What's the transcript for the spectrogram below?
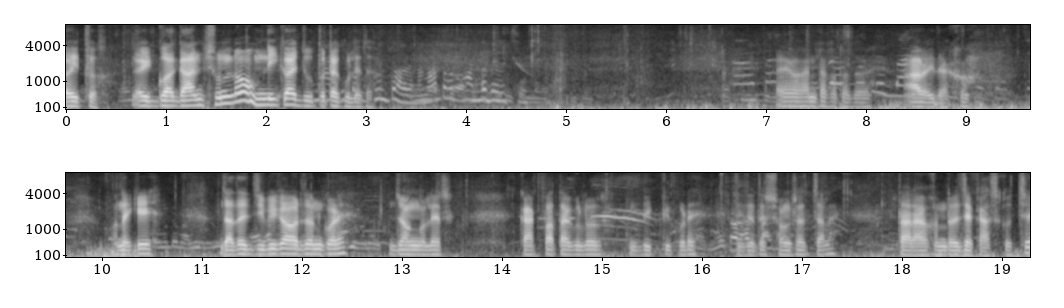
ওই তো এই গান শুনলো অমনি কয় জুতোটা খুলে দাও। খুলতে হবে না মাথা ঠান্ডা দিয়েছে। এই গানটা কথা দেবে আর ওই দেখো। অনেকে যাদের জীবিকা অর্জন করে, জঙ্গলের কাঠ পাতাগুলো বিক্রি করে নিজেদের সংসার চালায়, তারা ওখান যে কাজ করছে।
